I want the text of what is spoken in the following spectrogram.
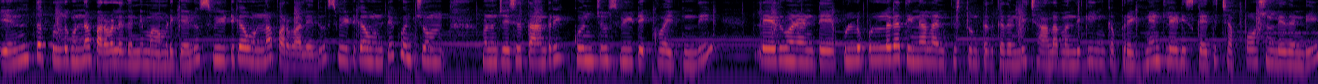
ఎంత పుల్లగా ఉన్నా పర్వాలేదండి మామిడికాయలు. స్వీట్గా ఉన్నా పర్వాలేదు. స్వీట్గా ఉంటే కొంచెం మనం చేసే తాండ్రి కొంచెం స్వీట్ ఎక్కువ అవుతుంది లేదు అని అంటే పుల్ల పుల్లగా తినాలనిపిస్తుంటుంది కదండి. చాలామందికి ఇంకా ప్రెగ్నెంట్ లేడీస్కి అయితే చెప్పవసరం లేదండి.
